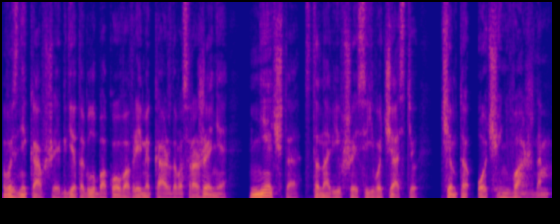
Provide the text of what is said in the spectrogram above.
возникавшее где-то глубоко во время каждого сражения, нечто, становившееся его частью, чем-то очень важным.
